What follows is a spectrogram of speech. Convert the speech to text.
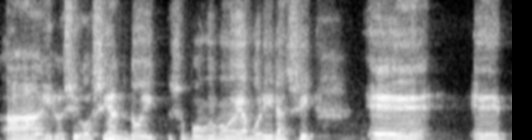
ah, y lo sigo siendo, y supongo que me voy a morir así. Eh, eh,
